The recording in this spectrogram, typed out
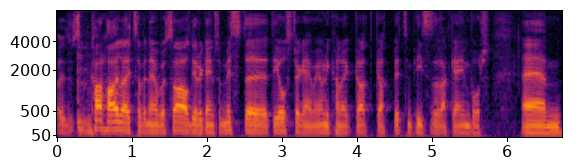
I s- caught highlights of it now, but saw all the other games. I missed the the Ulster game. I only kind of got got bits and pieces of that game, but um,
